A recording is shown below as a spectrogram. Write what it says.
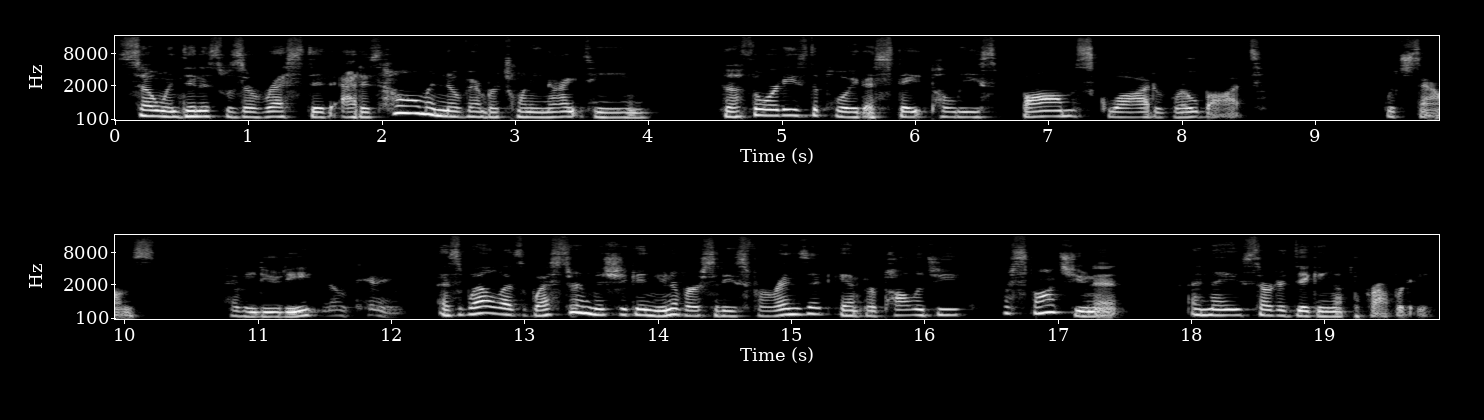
So, when Dennis was arrested at his home in November 2019, the authorities deployed a state police bomb squad robot, which sounds heavy duty, No kidding. as well as Western Michigan University's Forensic Anthropology Response Unit, and they started digging up the property.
